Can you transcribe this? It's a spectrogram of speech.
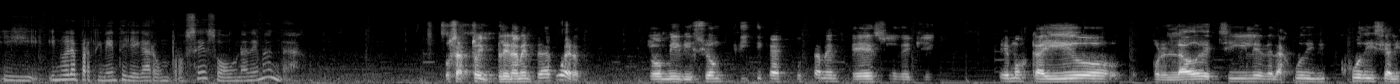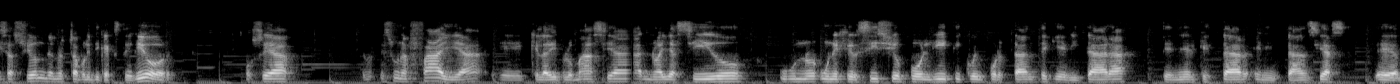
y, y no era pertinente llegar a un proceso o a una demanda o sea, estoy plenamente de acuerdo. Yo, mi visión crítica es justamente eso de que hemos caído por el lado de Chile de la judicialización de nuestra política exterior. O sea, es una falla eh, que la diplomacia no haya sido un, ejercicio político importante que evitara tener que estar en instancias eh,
